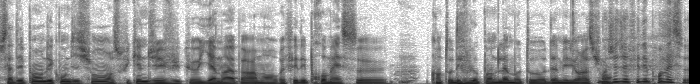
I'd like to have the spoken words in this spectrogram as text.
ça dépend des conditions. Ce week-end, j'ai vu que Yamaha apparemment aurait fait des promesses euh, quant au développement de la moto, d'amélioration. Moi, j'ai déjà fait des promesses. euh.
